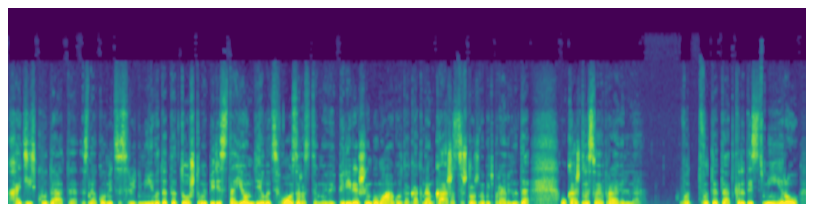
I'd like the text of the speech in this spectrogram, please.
ходить куда-то, знакомиться с людьми. Вот это то, что мы перестаем делать с возрастом, и перевешиваем бумагу, так как нам кажется, что должно быть правильно. Да? У каждого свое правильно. Вот, вот эта открытость миру,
